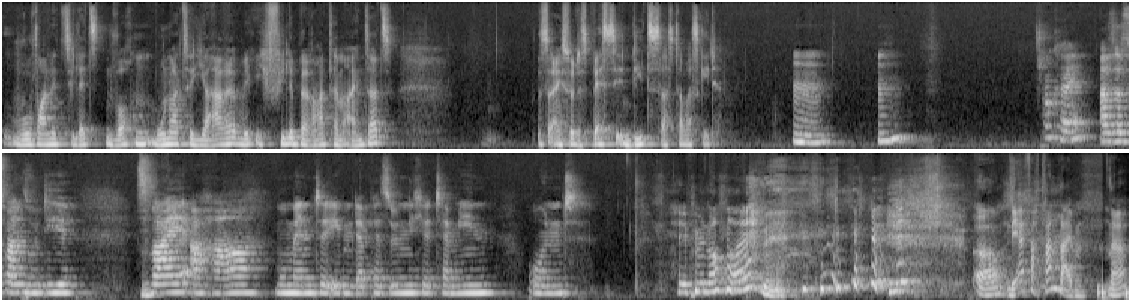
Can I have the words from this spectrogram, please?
wo waren jetzt die letzten Wochen, Monate, Jahre wirklich viele Berater im Einsatz. Das ist eigentlich so das beste Indiz, dass da was geht. Mhm. Mhm. Okay, also das waren so die zwei Aha-Momente, eben der persönliche Termin und hilf mir nochmal. Ähm, nee, einfach dranbleiben. Ne?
